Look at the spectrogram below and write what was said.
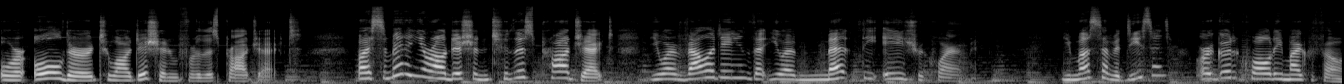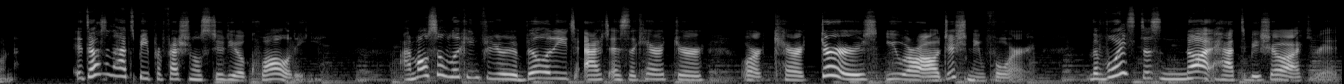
or older to audition for this project. By submitting your audition to this project, you are validating that you have met the age requirement. You must have a decent or a good quality microphone. It doesn't have to be professional studio quality. I'm also looking for your ability to act as the character or characters you are auditioning for. The voice does not have to be show accurate.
